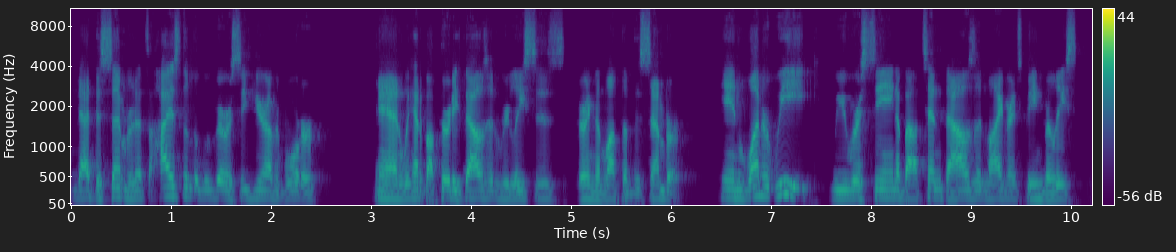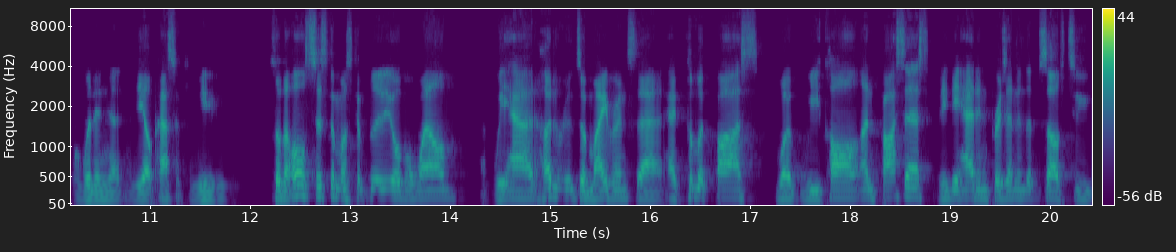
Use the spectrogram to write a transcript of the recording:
in that December. That's the highest number we've ever seen here on the border, and we had about 30,000 releases during the month of December. In one week, we were seeing about 10,000 migrants being released within the, the El Paso community. So the whole system was completely overwhelmed. We had hundreds of migrants that had come across what we call unprocessed. They hadn't presented themselves to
